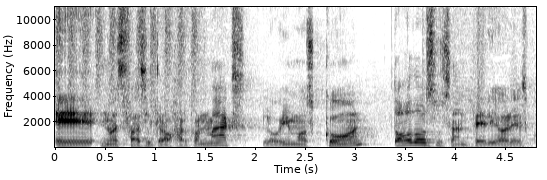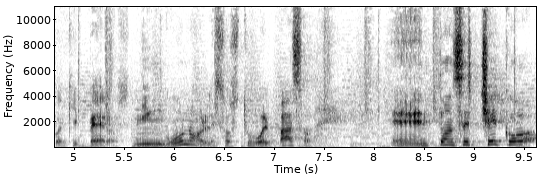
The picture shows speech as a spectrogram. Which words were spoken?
eh, no es fácil trabajar con Max, lo vimos con todos sus anteriores coequiperos. Ninguno le sostuvo el paso. Entonces, Checo,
